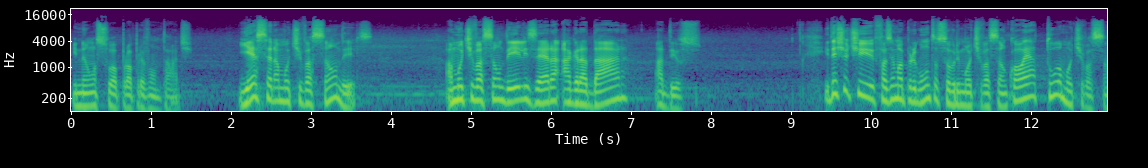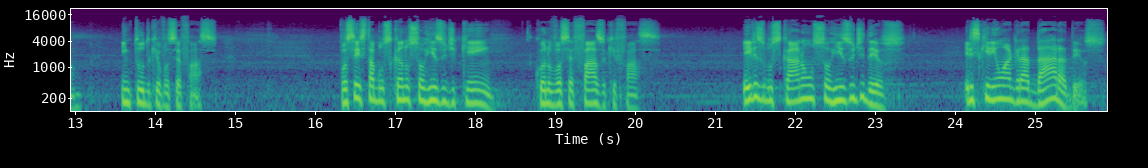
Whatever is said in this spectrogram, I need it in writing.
e não a sua própria vontade. E essa era a motivação deles. A motivação deles era agradar a Deus. E deixa eu te fazer uma pergunta sobre motivação. Qual é a tua motivação em tudo que você faz? Você está buscando o sorriso de quem quando você faz o que faz? Eles buscaram o sorriso de Deus. Eles queriam agradar a Deus.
